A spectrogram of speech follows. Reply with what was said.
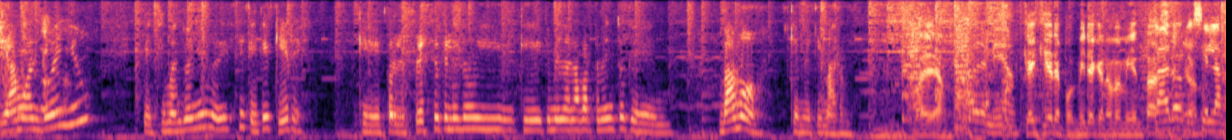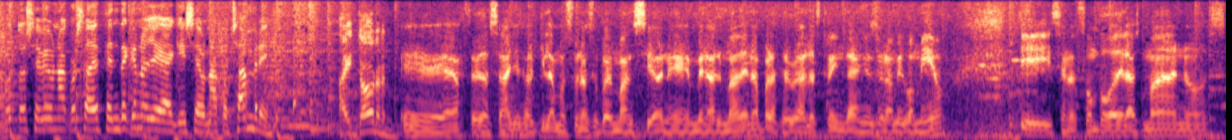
llamo al dueño y encima el dueño me dice que qué quiere, que por el precio que le doy, que, que me da el apartamento, que vamos, que me timaron. Vaya. Madre mía. ¿Qué quiere? Pues mire que no me mientas. Claro, señor. que si en la foto se ve una cosa decente, que no llegue aquí y sea una cochambre. Aitor. Eh, hace dos años alquilamos una supermansión en Benalmádena para celebrar los 30 años de un amigo mío y se nos fue un poco de las manos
